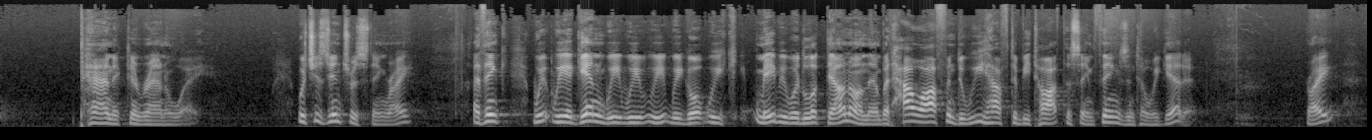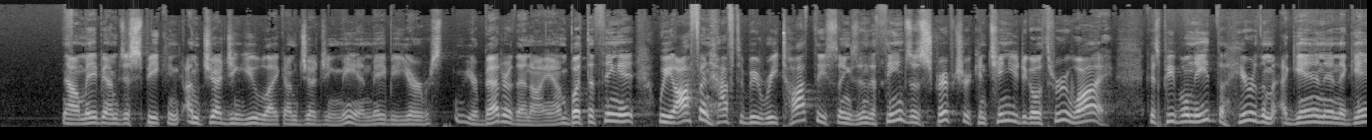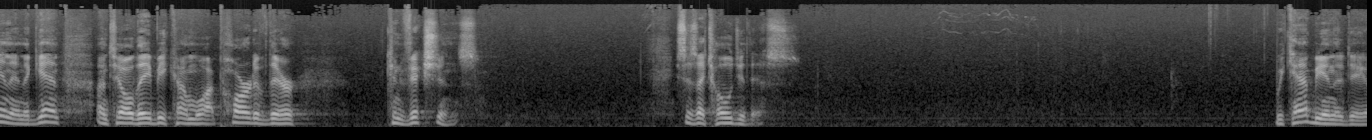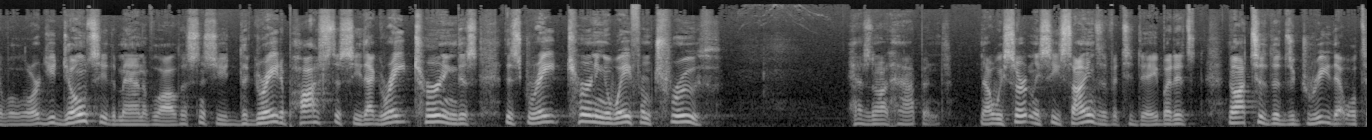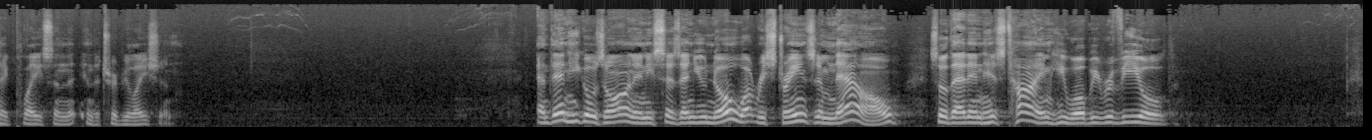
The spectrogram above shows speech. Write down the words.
panicked and ran away, which is interesting, right? I think we, we again, we, we, we, we, go, we maybe would look down on them, but how often do we have to be taught the same things until we get it? Right? Now, maybe I'm just speaking, I'm judging you like I'm judging me, and maybe you're, you're better than I am. But the thing is, we often have to be retaught these things, and the themes of Scripture continue to go through. Why? Because people need to hear them again and again and again until they become what? Part of their convictions. He says, I told you this. We can't be in the day of the Lord. You don't see the man of lawlessness, you, the great apostasy, that great turning, this, this great turning away from truth has not happened. Now, we certainly see signs of it today, but it's not to the degree that will take place in the, in the tribulation. And then he goes on and he says, And you know what restrains him now, so that in his time he will be revealed.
